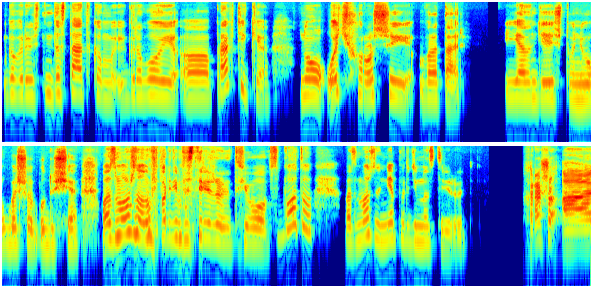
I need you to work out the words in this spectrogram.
говорю, с недостатком игровой э, практики, но очень хороший вратарь и я надеюсь, что у него большое будущее. Возможно, он продемонстрирует его в субботу, возможно, не продемонстрирует. Хорошо, а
